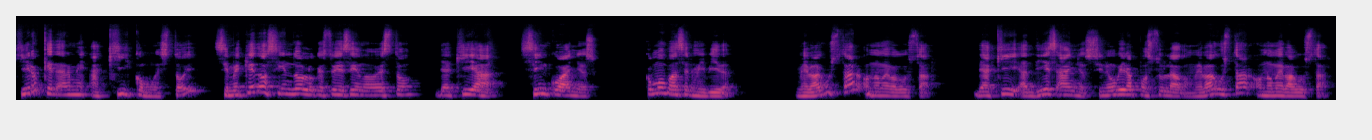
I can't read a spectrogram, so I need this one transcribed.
quiero quedarme aquí como estoy. Si me quedo haciendo lo que estoy haciendo esto de aquí a cinco años, ¿cómo va a ser mi vida? ¿Me va a gustar o no me va a gustar? De aquí a diez años, si no hubiera postulado, ¿me va a gustar o no me va a gustar?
